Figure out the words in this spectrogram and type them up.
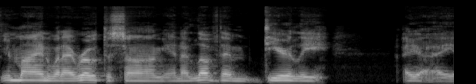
in mind when I wrote the song, and I love them dearly. I, I,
